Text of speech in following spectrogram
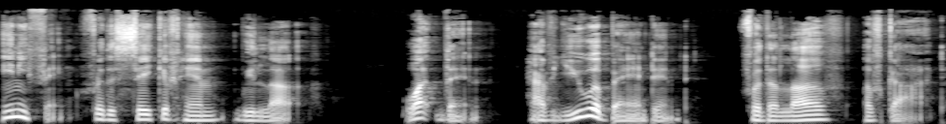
anything for the sake of him we love. What then have you abandoned for the love of God?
